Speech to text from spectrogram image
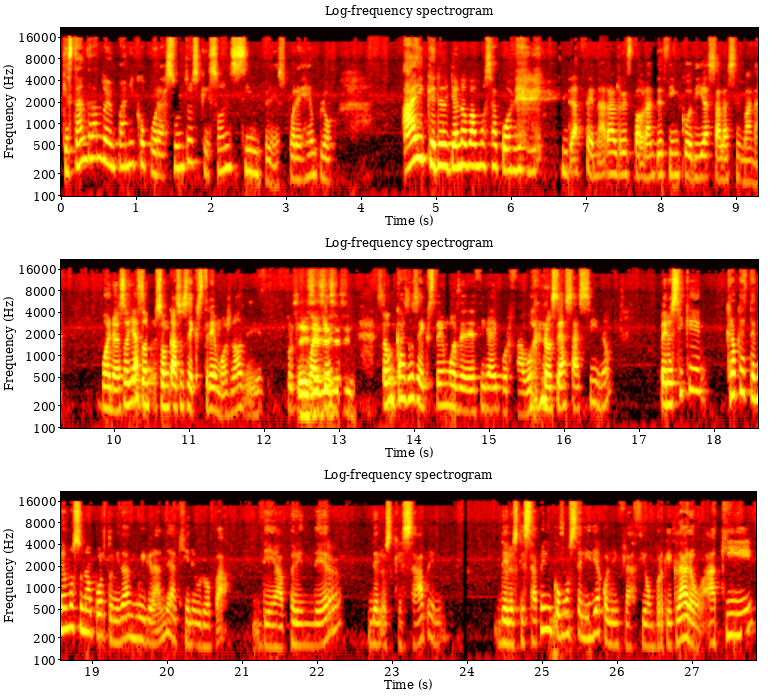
que está entrando en pánico por asuntos que son simples. Por ejemplo, ay, que ya no vamos a poder ir a cenar al restaurante cinco días a la semana. Bueno, eso ya son, son casos extremos, ¿no? porque sí, sí, son casos extremos de decir, ay, por favor, no seas así, ¿no? Pero sí que creo que tenemos una oportunidad muy grande aquí en Europa de aprender de los que saben, de los que saben cómo se lidia con la inflación. Porque claro, aquí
